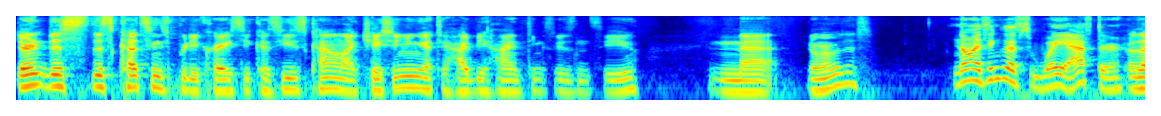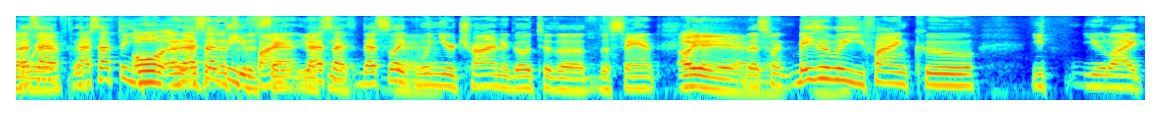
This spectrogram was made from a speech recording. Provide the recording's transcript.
during this this cutscene's pretty crazy because he's kind of like chasing you. You have to hide behind things so he doesn't see you. And that you remember this? no, I think that's way after. Oh, that that's way af- after? That's after you. Oh, that's, that's- after that's in you find. sand- that's it's in that's like yeah, when yeah. you're trying to go to the the sand. Oh yeah, yeah. yeah that's when basically you find Ku. You you like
